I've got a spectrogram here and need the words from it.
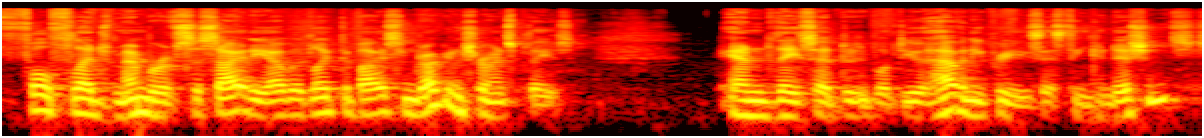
full fledged member of society. I would like to buy some drug insurance, please. And they said, Well, do you have any pre existing conditions?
